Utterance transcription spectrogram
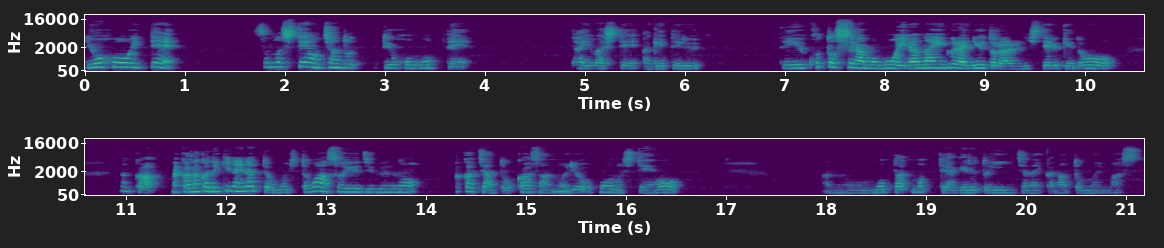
両方いて、その視点をちゃんと両方持って対話してあげてる。っていうことすらももういらないぐらいニュートラルにしてるけど、なんかなかなかできないなって思う人はそういう自分の赤ちゃんとお母さんの両方の視点をあの持った持ってあげるといいんじゃないかなと思います。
